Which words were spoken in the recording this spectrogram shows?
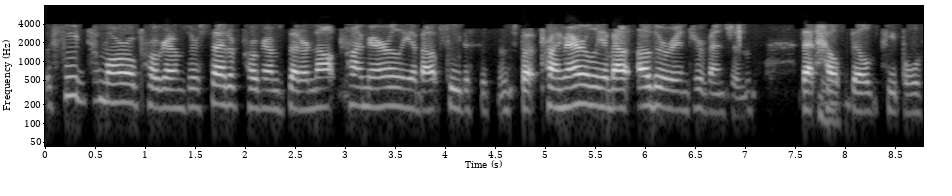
the Food Tomorrow programs are a set of programs that are not primarily about food assistance, but primarily about other interventions that help mm-hmm. build people's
